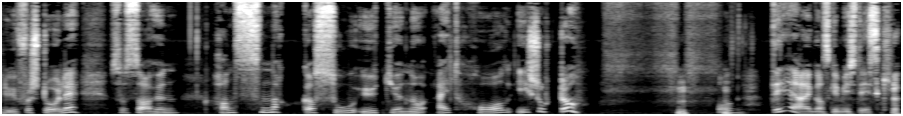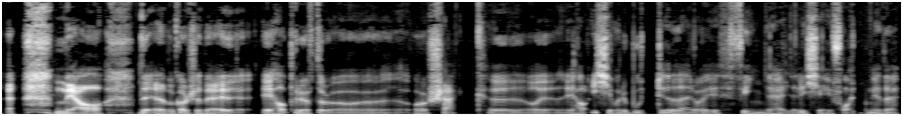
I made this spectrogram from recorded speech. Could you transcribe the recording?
eller uforståelig, så sa hun han snakka så ut gjennom eit hull i skjorta. Og det er ganske mystisk. Nja, det er nå kanskje det. Jeg har prøvd å, å, sjekke, og jeg har ikke vært borti det der. Og jeg finner det heller ikke i farten i det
